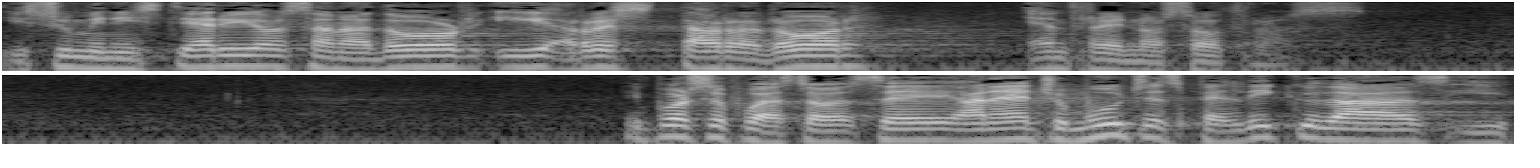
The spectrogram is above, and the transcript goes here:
y su ministerio sanador y restaurador entre nosotros. Y por supuesto, se han hecho muchas películas y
